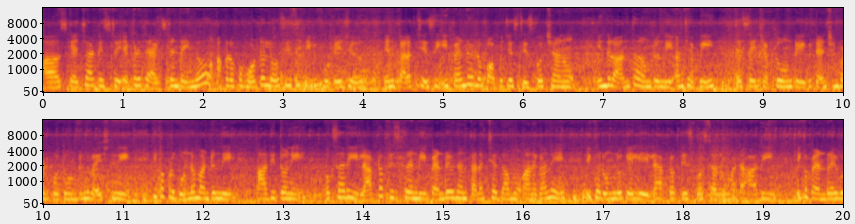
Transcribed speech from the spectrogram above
ఆ స్కెచ్ ఆర్టిస్ట్ ఎక్కడైతే యాక్సిడెంట్ అయిందో అక్కడ ఒక హోటల్లో సీసీటీవీ ఫుటేజ్ నేను కలెక్ట్ చేసి ఈ పెన్ డ్రైవ్లో కాపీ చేసి తీసుకొచ్చాను. ఇందులో అంతా ఉంటుంది అని చెప్పి ఎస్ఐ చెప్తూ ఉంటే ఇక టెన్షన్ పడిపోతూ ఉంటుంది వైష్ణవి. ఇక అప్పుడు గుండం అంటుంది. ఆదితోని ఒకసారి ల్యాప్టాప్ తీసుకురండి పెన్ డ్రైవ్ దాన్ని కనెక్ట్ చేద్దాము అనగానే ఇక రూమ్లోకి వెళ్ళి ల్యాప్టాప్ తీసుకొస్తాడనమాట ఆది. ఇక పెన్ డ్రైవ్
